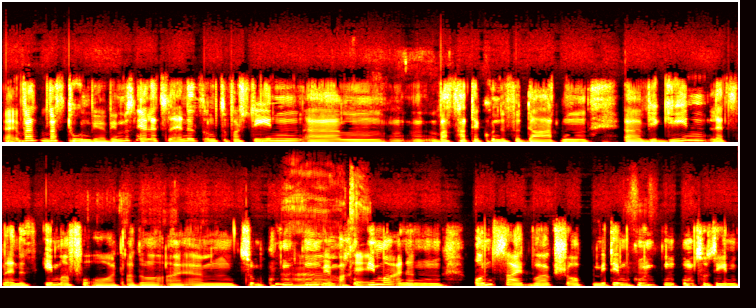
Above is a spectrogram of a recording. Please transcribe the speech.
äh, was, was tun wir? Wir müssen ja letzten Endes, um zu verstehen, ähm, was hat der Kunde für Daten, äh, wir gehen letzten Endes immer vor Ort, also ähm, zum Kunden. Ah, wir machen okay. immer einen On-Site-Workshop mit dem mhm. Kunden, um zu sehen,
